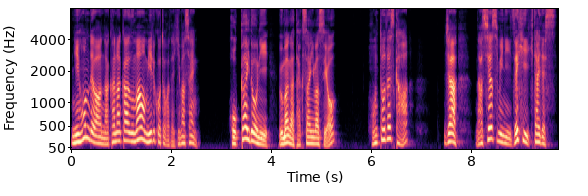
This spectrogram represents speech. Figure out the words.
日本ではなかなか馬を見ることができません。北海道に馬がたくさんいますよ。本当ですか？じゃあ、夏休みにぜひ行きたいです。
